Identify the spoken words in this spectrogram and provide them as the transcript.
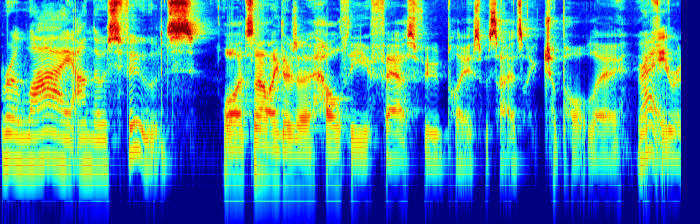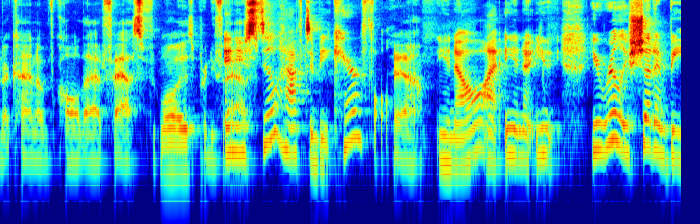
rely on those foods. Well, it's not like there's a healthy fast food place besides like Chipotle. Right. If you were to kind of call that fast food. Well, it's pretty fast. And you still have to be careful. Yeah. You know, I, you know, you you really shouldn't be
